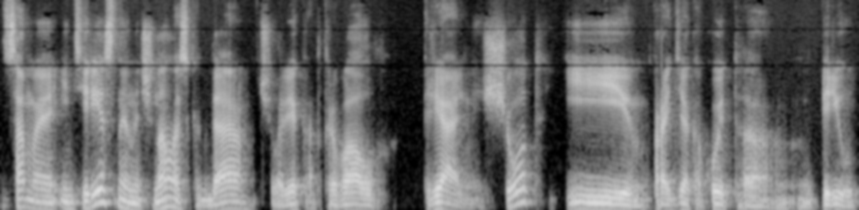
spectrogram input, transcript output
самое интересное начиналось, когда человек открывал реальный счет, и пройдя какой-то период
